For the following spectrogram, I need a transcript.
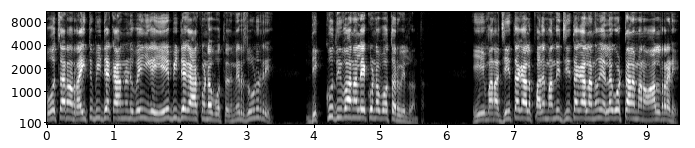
పోచారం రైతు బిడ్డ కానుండి పోయి ఇక ఏ బిడ్డ కాకుండా పోతుంది? మీరు చూడుర్రి. దిక్కు దివాన లేకుండా పోతారు వీళ్ళు అంతా ఈ మన జీతగాలు పది మంది జీతగాలను ఎల్లగొట్టాలి మనం ఆల్రెడీ.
